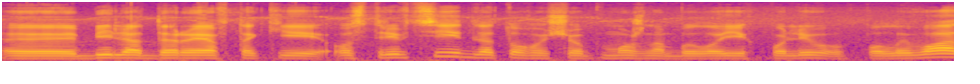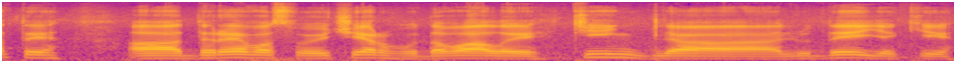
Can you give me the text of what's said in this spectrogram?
е, біля дерев такі острівці для того, щоб можна було їх поливати. А дерева, в свою чергу, давали тінь для людей, які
